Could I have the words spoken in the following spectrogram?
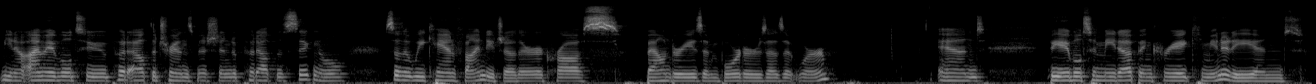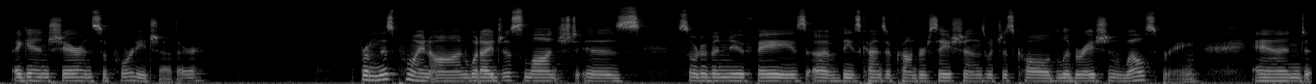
you know, I'm able to put out the transmission, to put out the signal so that we can find each other across boundaries and borders, as it were. And be able to meet up and create community and again share and support each other. From this point on, what I just launched is sort of a new phase of these kinds of conversations, which is called Liberation Wellspring. And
